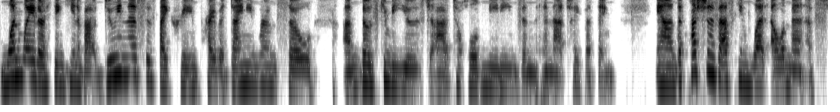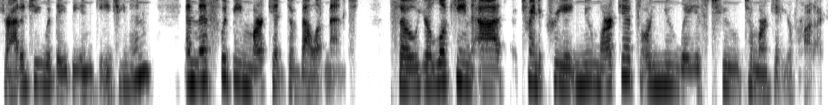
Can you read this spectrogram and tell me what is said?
One way they're thinking about doing this is by creating private dining rooms so um, those can be used uh, to hold meetings and, and that type of thing. And the question is asking what element of strategy would they be engaging in? And this would be market development. So you're looking at trying to create new markets or new ways to, to market your product.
